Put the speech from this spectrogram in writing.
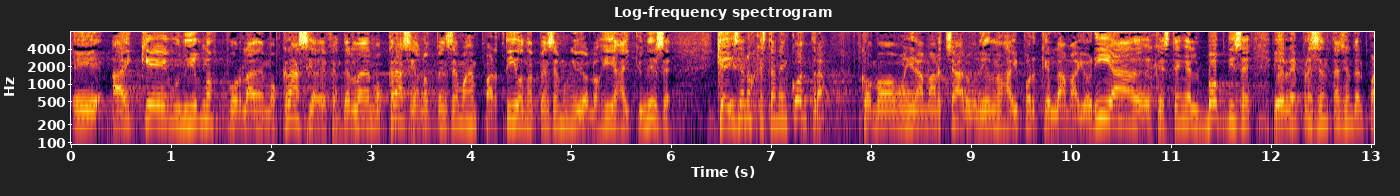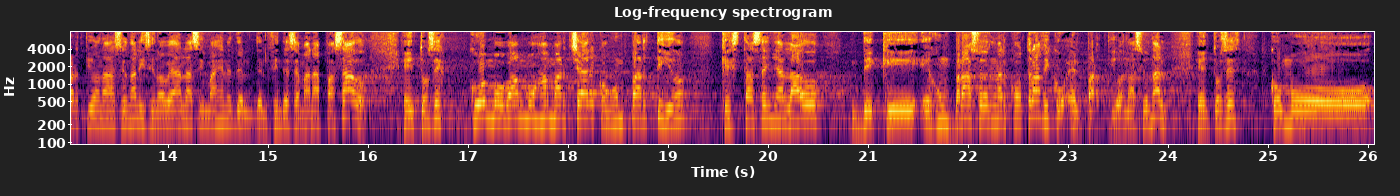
eh, hay que unirnos por la democracia, defender la democracia. No pensemos en partidos, no pensemos en ideologías, hay que unirse. ¿Qué dicen los que están en contra? ¿Cómo vamos a ir a marchar, unirnos ahí? Porque la mayoría que está en el BOC dice es representación del Partido Nacional y si no vean las imágenes del fin de semana pasado. Entonces, ¿cómo vamos a marchar con un partido que está señalado de que es un brazo del narcotráfico, el Partido Nacional? Entonces, como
